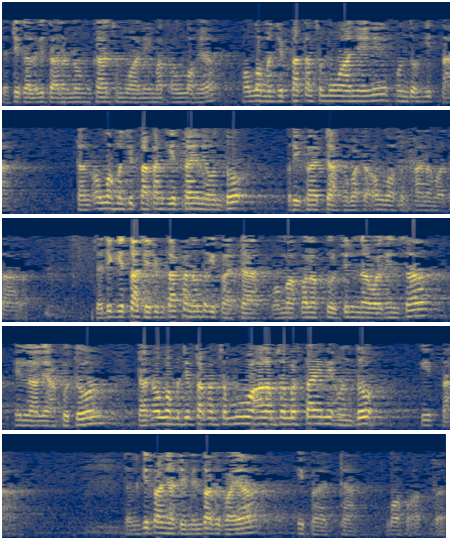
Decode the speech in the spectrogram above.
Jadi kalau kita renungkan semua nikmat Allah ya, Allah menciptakan semuanya ini untuk kita. Dan Allah menciptakan kita ini untuk beribadah kepada Allah Subhanahu wa taala. Jadi kita diciptakan untuk ibadah. Wa ma khalaqtul jinna wal insa illa liya'budun dan Allah menciptakan semua alam semesta ini untuk kita. Dan kita hanya diminta supaya ibadah. Allahu akbar.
